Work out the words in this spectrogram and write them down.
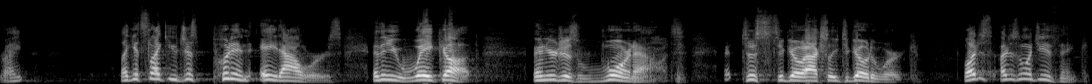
right? Like it's like you just put in eight hours and then you wake up and you're just worn out just to go actually to go to work. Well, I just, I just want you to think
